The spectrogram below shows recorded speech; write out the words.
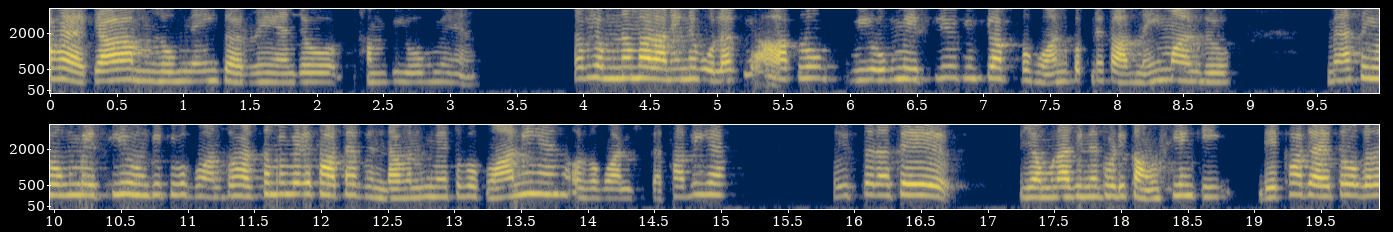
है? क्या हम लोग नहीं कर रहे हैं जो हम वियोग में हैं? तब यमुना महारानी ने बोला कि आप लोग वियोग में इसलिए क्योंकि आप भगवान को अपने साथ नहीं मान रहे हो। मैं संयोग में इसलिए हूँ क्योंकि भगवान तो हर समय मेरे साथ है, वृंदावन में तो भगवान ही है और भगवान की कथा भी है। तो इस तरह से यमुना जी ने थोड़ी काउंसलिंग की। देखा जाए तो अगर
